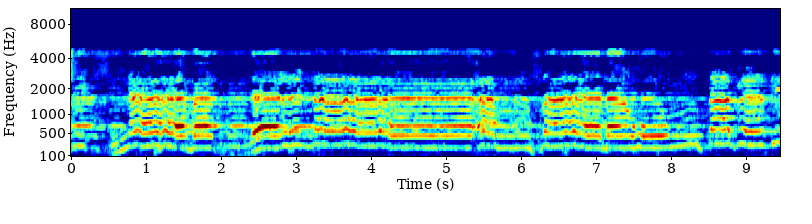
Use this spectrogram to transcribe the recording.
شئنا بدلنا أمثالهم تبديلا.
